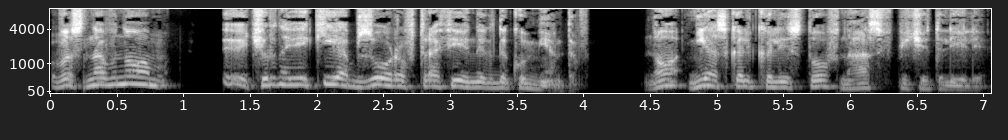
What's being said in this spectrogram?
В основном э, черновики обзоров трофейных документов. Но несколько листов нас впечатлили.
